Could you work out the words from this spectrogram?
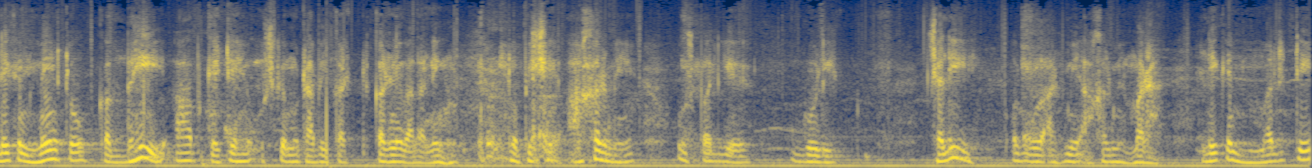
लेकिन मैं तो कभी आप कहते हैं उसके मुताबिक कर, करने वाला नहीं हूँ। तो पीछे आखिर में उस पर ये गोली चली और वो आदमी आखिर में मरा। लेकिन मरते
